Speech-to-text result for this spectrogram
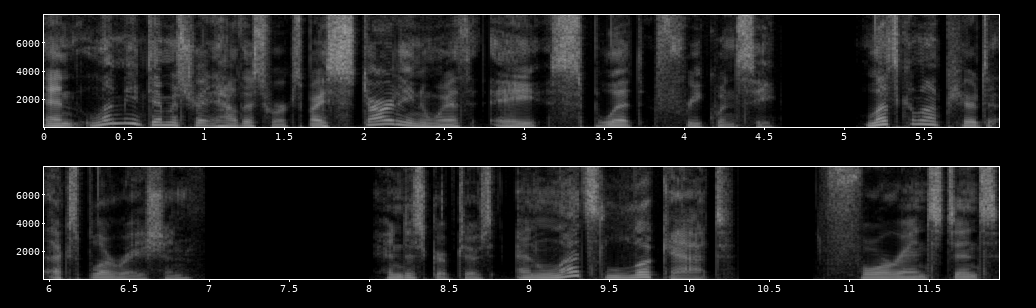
And let me demonstrate how this works by starting with a split frequency. Let's come up here to exploration and descriptives, and let's look at, for instance,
